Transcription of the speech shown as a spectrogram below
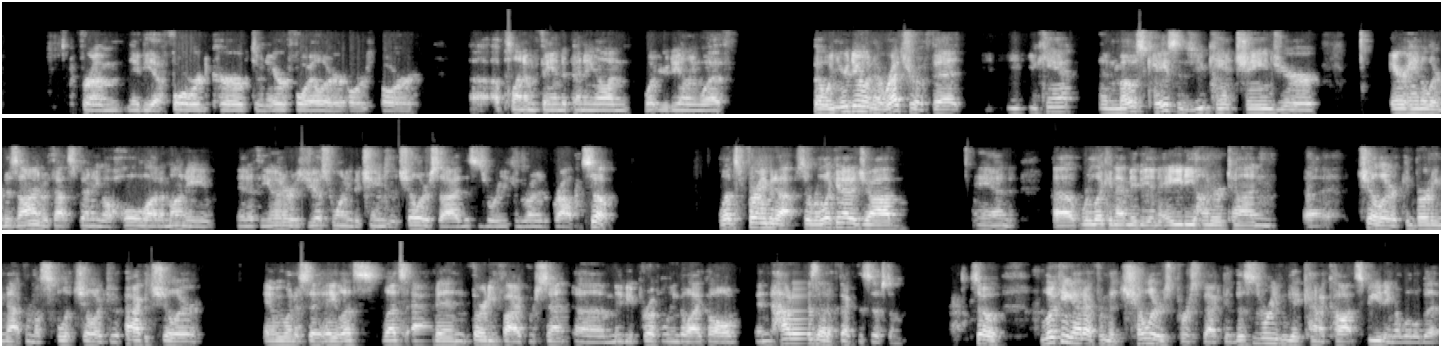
from maybe a forward curve to an airfoil or or, or uh, a plenum fan depending on what you're dealing with. But when you're doing a retrofit you, you can't in most cases you can't change your air handler design without spending a whole lot of money and if the owner is just wanting to change the chiller side, this is where you can run into problems. So let's frame it up. So we're looking at a job and uh, we're looking at maybe an 80, 100 ton uh, chiller, converting that from a split chiller to a package chiller. And we want to say, hey, let's let's add in 35% uh, maybe propylene glycol. And how does that affect the system? So looking at it from the chiller's perspective, this is where you can get kind of caught speeding a little bit.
